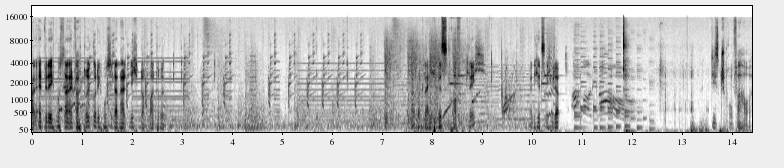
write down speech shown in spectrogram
Weil entweder ich muss dann einfach drücken oder ich muss ihn dann halt nicht nochmal drücken. Wir gleich wissen, hoffentlich. Wenn ich jetzt nicht wieder diesen Sprung verhaue.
